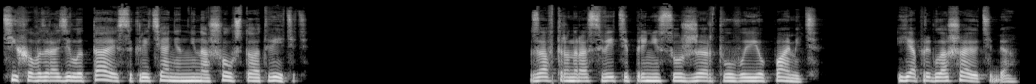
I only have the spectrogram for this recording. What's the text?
тихо возразила Таис, и критянин не нашел, что ответить. Завтра на рассвете принесу жертву в ее память. Я приглашаю тебя»,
